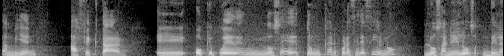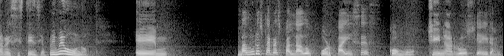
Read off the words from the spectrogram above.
también afectar eh, o que pueden, no sé, truncar, por así decir, ¿no? los anhelos de la resistencia. Primero uno, em, Maduro está respaldado por países como China, Rusia, Irán.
